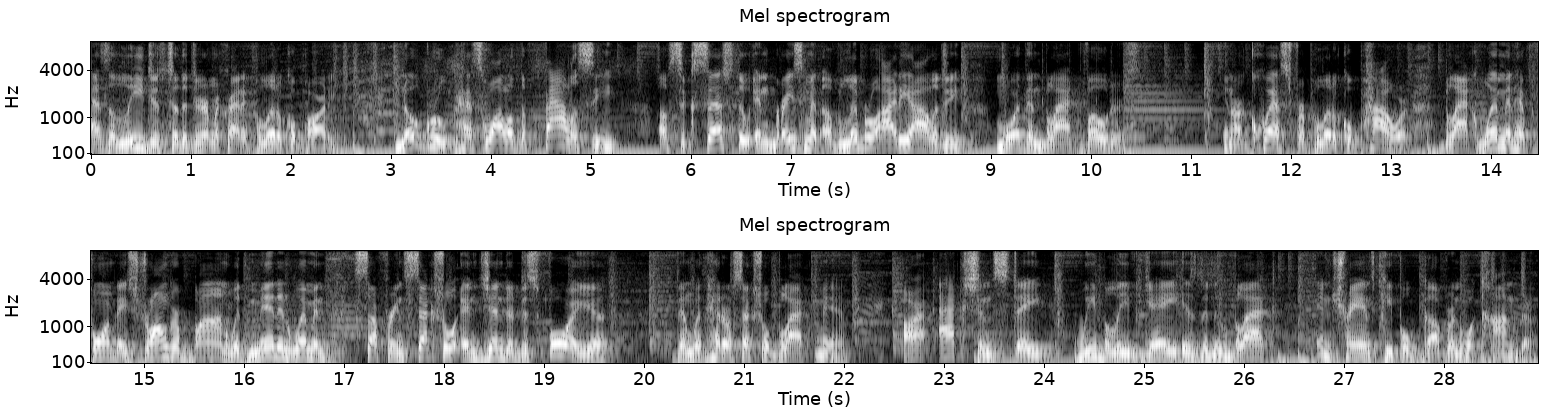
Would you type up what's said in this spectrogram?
as allegiance to the Democratic political party. No group has swallowed the fallacy of success through embracement of liberal ideology more than black voters. In our quest for political power, black women have formed a stronger bond with men and women suffering sexual and gender dysphoria than with heterosexual black men. Our actions state we believe gay is the new black and trans people govern Wakanda.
